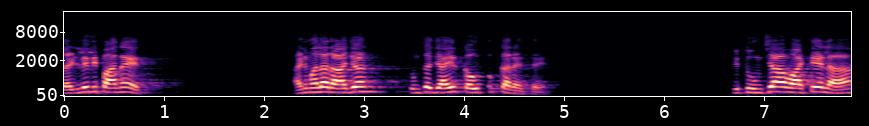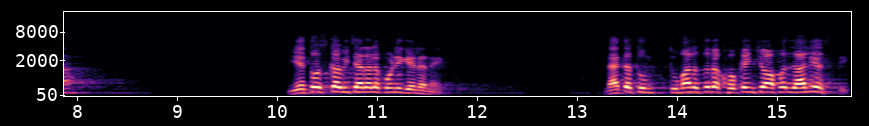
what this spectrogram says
सडलेली पानं आहेत. आणि मला राजन तुमचं जाहीर कौतुक करायचंय. की तुमच्या वाटेला येतोस का विचारायला कोणी गेलं नाही? नाहीतर तुम तुम्हाला सुद्धा खोक्यांची ऑफर झाली असती.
